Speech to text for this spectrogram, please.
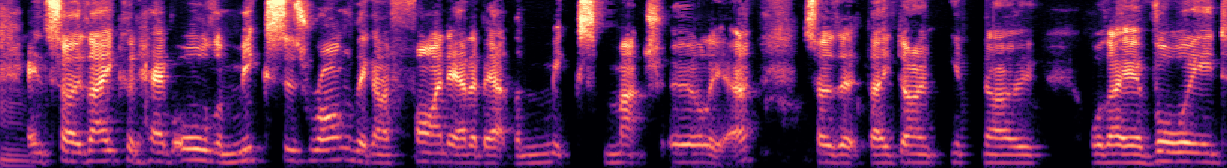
Mm. And so they could have all the mixes wrong. They're going to find out about the mix much earlier, so that they don't, you know, or they avoid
